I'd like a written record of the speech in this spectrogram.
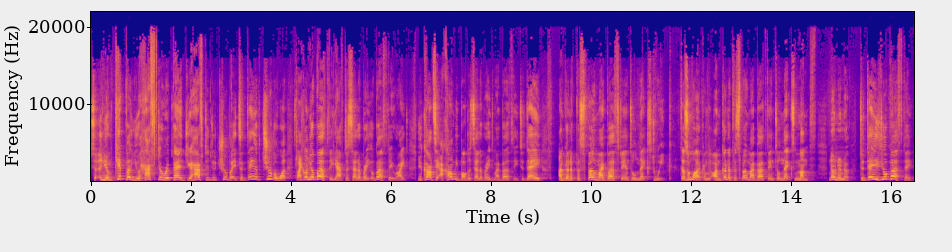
So in Yom Kippur, you have to repent, you have to do tshuva. It's a day of tshuva. What? It's like on your birthday. You have to celebrate your birthday, right? You can't say, I can't be bothered celebrating my birthday today. I'm going to postpone my birthday until next week. Doesn't work. I'm, I'm going to postpone my birthday until next month. No, no, no. Today is your birthday.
